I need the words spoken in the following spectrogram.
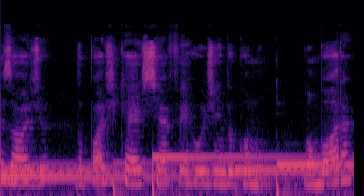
episódio do podcast A Ferrugem do Comum. Vambora?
